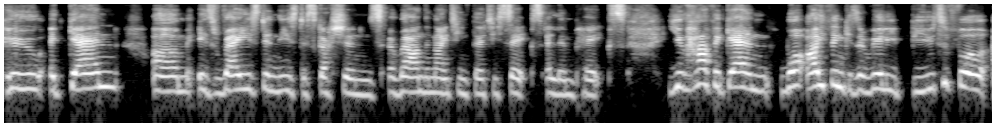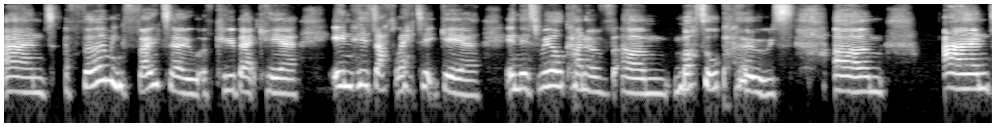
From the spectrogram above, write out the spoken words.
who again um, is raised in these discussions around the 1936 Olympics. You have again what I think is a really beautiful and affirming photo of Koubek here in his athletic gear in this real kind of um, muscle pose. Um, and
